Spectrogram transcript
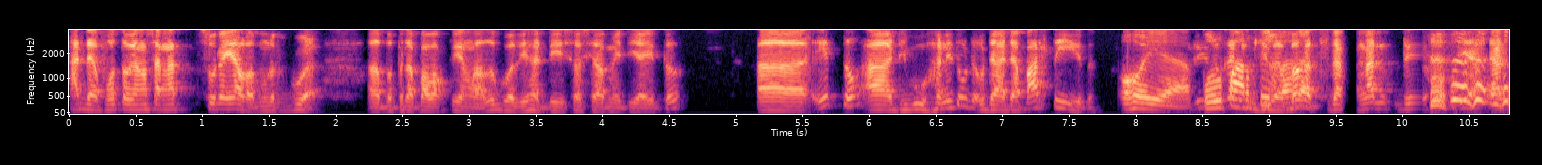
ada foto yang sangat surreal menurut gua. Eh, beberapa waktu yang lalu gue lihat di sosial media itu eh, itu eh, di Wuhan itu udah, udah ada party gitu Oh iya, jadi pool itu kan party gila banget. banget. Sedangkan di, yang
